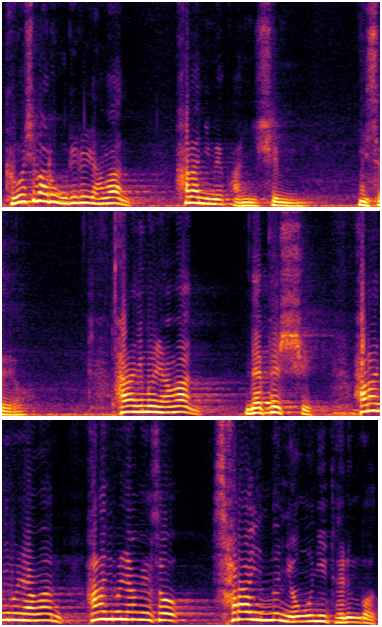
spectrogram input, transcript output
그것이 바로 우리를 향한 하나님의 관심이세요. 하나님을 향한 네페시, 하나님을 향한, 하나님을 향해서 살아있는 영혼이 되는 것,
